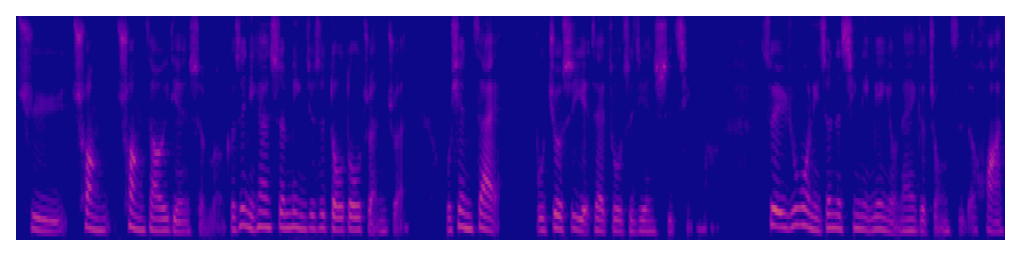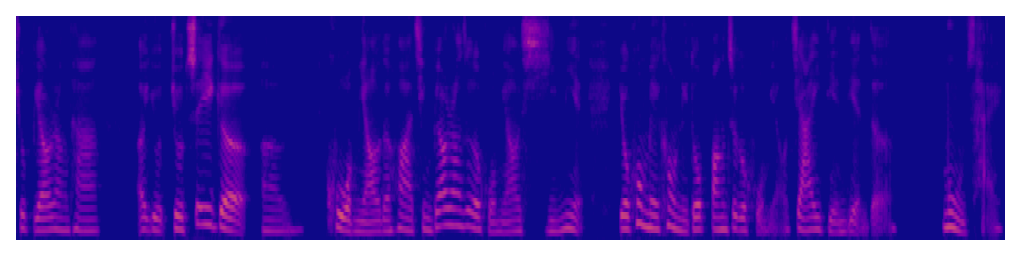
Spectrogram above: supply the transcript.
去创创造一点什么。可是你看，生命就是兜兜转转，我现在不就是也在做这件事情吗？所以，如果你真的心里面有那一个种子的话，就不要让它呃有有这一个呃火苗的话，请不要让这个火苗熄灭。有空没空，你都帮这个火苗加一点点的木材，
